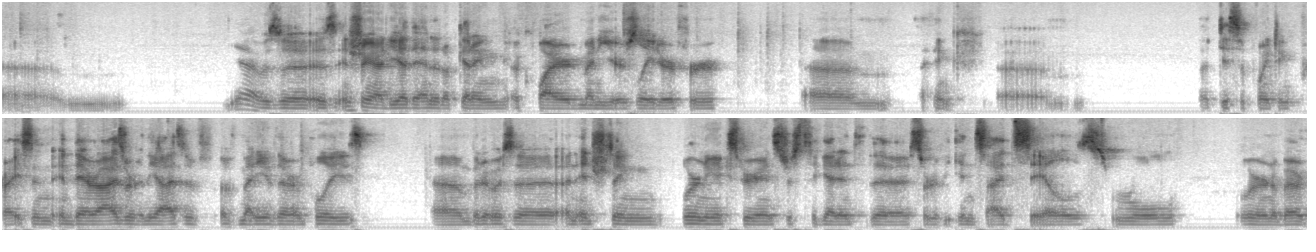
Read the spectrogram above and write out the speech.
Um, yeah, it was, a, it was an interesting idea. They ended up getting acquired many years later for, um, I think, um, a disappointing price in, in their eyes or in the eyes of, of many of their employees. Um, but it was a, an interesting learning experience just to get into the sort of inside sales role, learn about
